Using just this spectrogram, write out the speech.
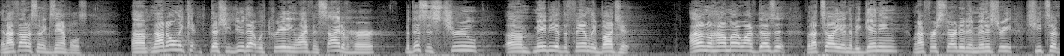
And I thought of some examples. Um, not only can, does she do that with creating life inside of her, but this is true um, maybe of the family budget. I don't know how my wife does it, but I tell you, in the beginning, when I first started in ministry, she took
